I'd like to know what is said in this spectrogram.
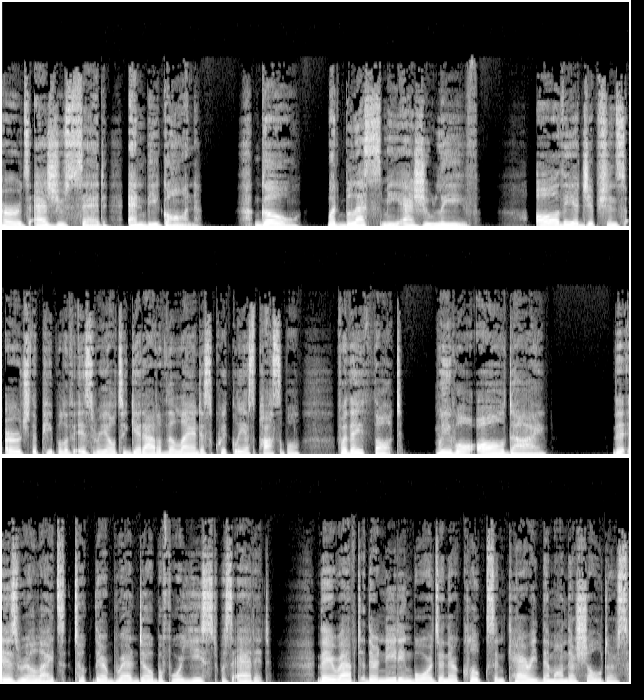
herds as you said and be gone. Go, but bless me as you leave. All the Egyptians urged the people of Israel to get out of the land as quickly as possible, for they thought, We will all die. The Israelites took their bread dough before yeast was added. They wrapped their kneading boards in their cloaks and carried them on their shoulders.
